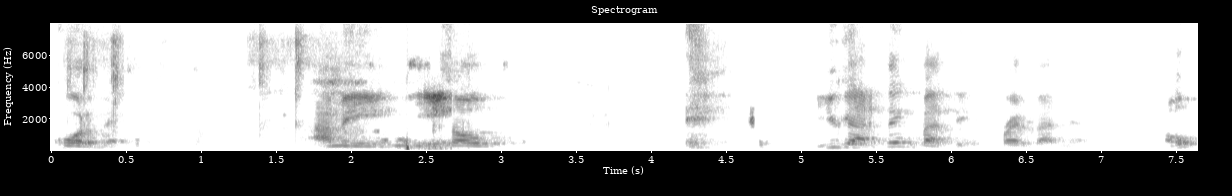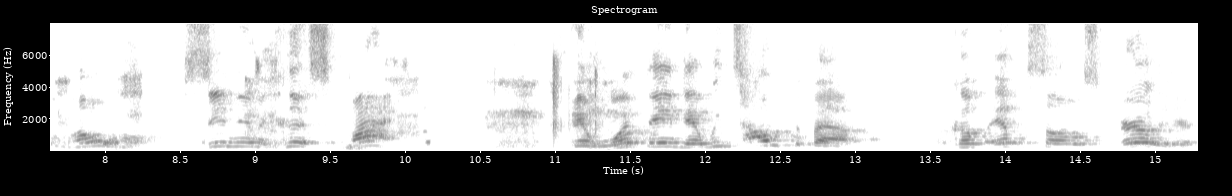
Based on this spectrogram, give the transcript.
quarterback. I mean, so you got to think about that right about now. Oklahoma sitting in a good spot. And one thing that we talked about a couple episodes earlier,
